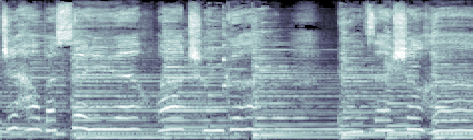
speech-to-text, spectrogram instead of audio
只好把岁月化成歌，留在山河。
